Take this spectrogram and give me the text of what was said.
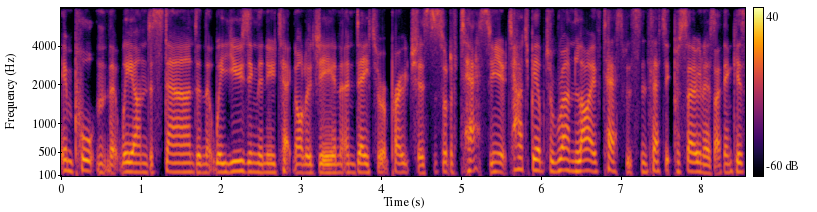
important that we understand and that we're using the new technology and, and data approaches to sort of test. And you know, how to be able to run live tests with synthetic personas, I think, is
